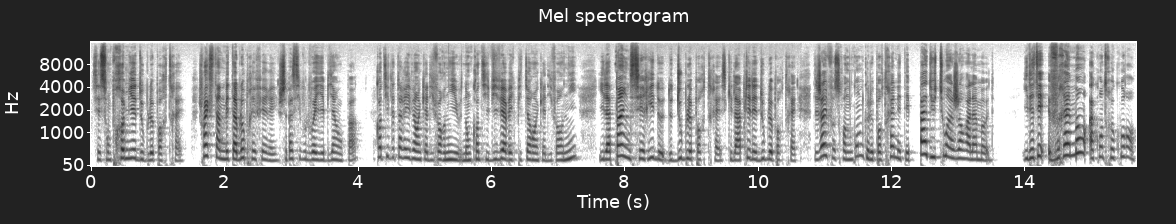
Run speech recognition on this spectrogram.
C'est son premier double portrait. Je crois que c'est un de mes tableaux préférés. Je ne sais pas si vous le voyez bien ou pas. Quand il est arrivé en Californie, donc quand il vivait avec Peter en Californie, il a peint une série de, de doubles portraits, ce qu'il a appelé les doubles portraits. Déjà, il faut se rendre compte que le portrait n'était pas du tout un genre à la mode. Il était vraiment à contre-courant.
